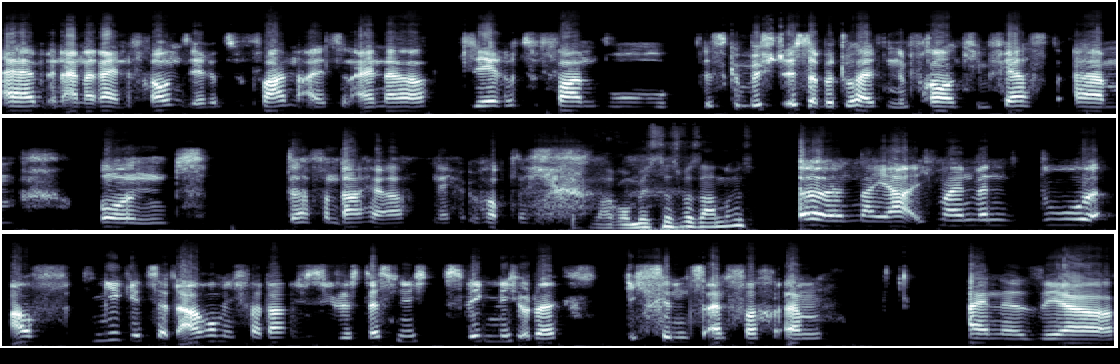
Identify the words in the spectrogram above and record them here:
ähm, in einer reinen Frauenserie zu fahren, als in einer Serie zu fahren, wo es gemischt ist, aber du halt in einem Frauenteam fährst. Ähm, und da, von daher, nee, überhaupt nicht. Warum ist das was anderes? Äh, naja, ich meine, wenn du auf mir geht es ja darum, ich fahre Series das nicht, deswegen nicht, oder ich finde es einfach ähm, eine sehr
